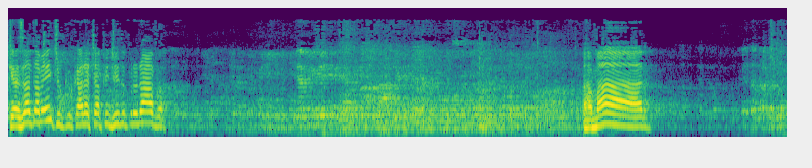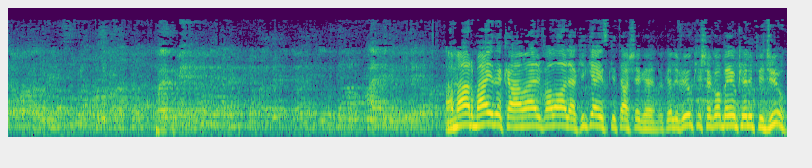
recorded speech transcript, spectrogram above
Que é exatamente o que o cara tinha pedido para o Rava. Amar Amar Mai de Kama, ele falou, olha, o que, que é isso que está chegando? Que ele viu que chegou bem o que ele pediu.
